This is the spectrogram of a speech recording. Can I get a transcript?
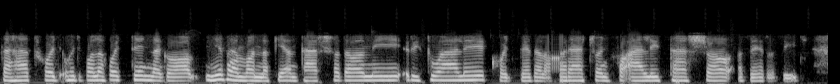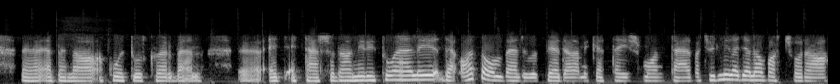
Tehát, hogy, hogy valahogy tényleg a, nyilván vannak ilyen társadalmi rituálék, hogy például a karácsonyfa állítása azért az így e, ebben a, a kultúrkörben e, egy, egy társadalmi rituálé, de azon belül például, amiket te is mondtál, vagy hogy mi legyen a vacsora,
